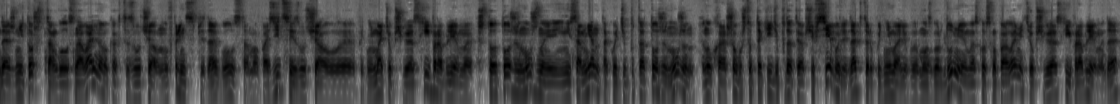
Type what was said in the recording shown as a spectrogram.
даже не то, что там голос Навального как-то звучал, но в принципе, да, голос там оппозиции звучал, поднимать общегородские проблемы, что тоже нужно, и несомненно, такой депутат тоже нужен. Ну, хорошо бы, чтобы такие депутаты вообще все были, да, которые поднимали бы в Мосгордуме, в Московском парламенте общегородские проблемы, да,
